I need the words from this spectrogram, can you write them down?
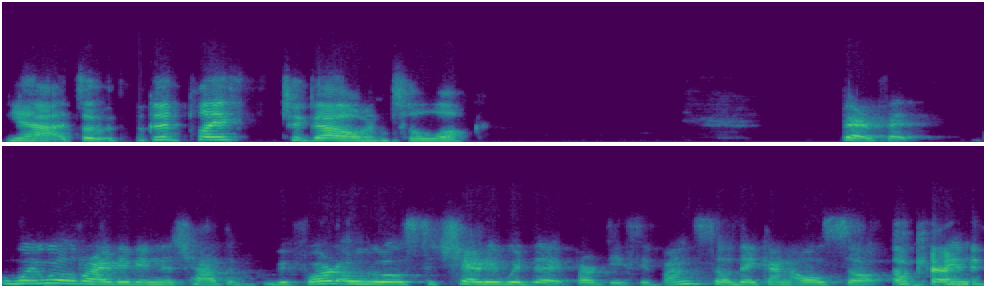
yeah, it's a, it's a good place to go and to look. Perfect. We will write it in the chat before, or we will share it with the participants so they can also okay. enter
